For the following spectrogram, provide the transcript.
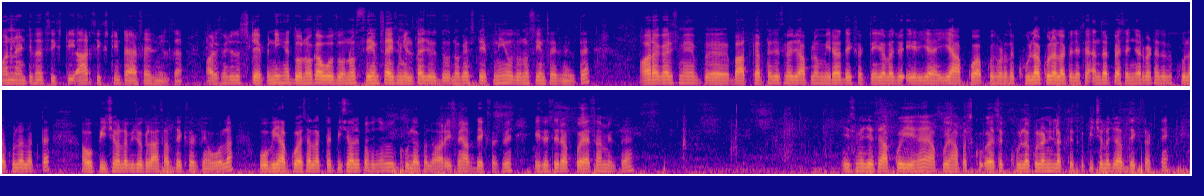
one ninety five sixty R sixteen tyre size मिलता है। और इसमें जो तो स्टेपनी है, दोनों का, वो दोनों सेम साइज़ मिलता है, जो दोनों का स्टेपनी है, वो दोनों सेम साइज़ मिलता है। और अगर इसमें बात करते हैं जिसका जो आप लोग मिरर देख सकते हैं, ये वाला जो एरिया है, ये आपको आपको थोड़ा सा खुला खुला लगता है। जैसे अंदर पैसेंजर बैठा है तो खुला खुला लगता है, और वो पीछे वाला भी जो ग्लास आप देख सकते हैं, वो वाला, वो भी आपको ऐसा लगता है, पीछे वाले पैसेंजर वो खुला खुला और इसमें आप देख सकते हैं, इसमें सिर्फ़ आपको ऐसा मिलता है इसमें जैसे आपको ये है, आपको यहाँ पर ऐसे खुला खुला नहीं लगता, इसके पीछे वाला जो आप देख सकते हैं,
